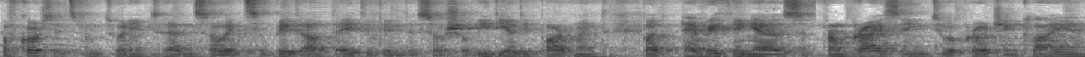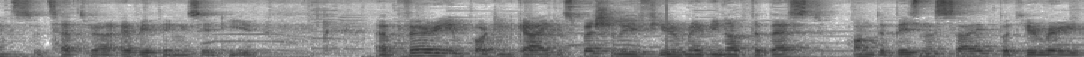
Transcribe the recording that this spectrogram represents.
Of course, it's from 2010, so it's a bit outdated in the social media department, but everything else, from pricing to approaching clients, etc., everything is in here. A very important guide, especially if you're maybe not the best on the business side, but you're very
